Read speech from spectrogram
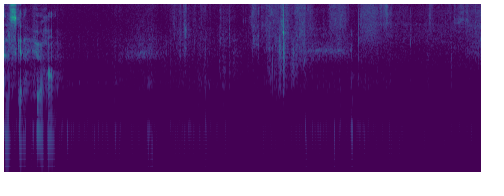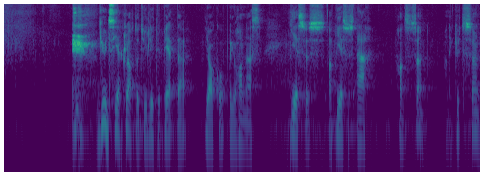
elskede. Hør ham. Gud sier klart og tydelig til Peter, Jakob og Johannes Jesus, at Jesus er hans sønn. Han er Guds sønn.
